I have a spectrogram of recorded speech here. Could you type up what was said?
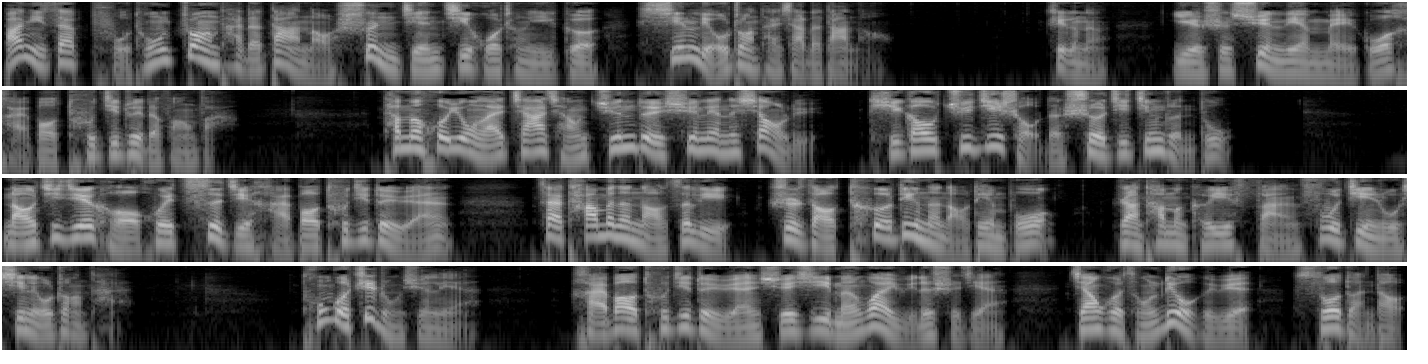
把你在普通状态的大脑瞬间激活成一个心流状态下的大脑。这个呢，也是训练美国海豹突击队的方法，他们会用来加强军队训练的效率，提高狙击手的射击精准度。脑机接口会刺激海豹突击队员，在他们的脑子里制造特定的脑电波，让他们可以反复进入心流状态。通过这种训练，海豹突击队员学习一门外语的时间将会从六个月缩短到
